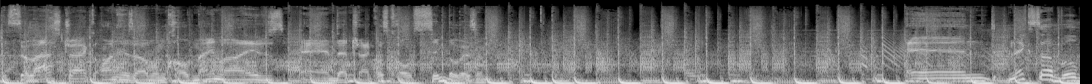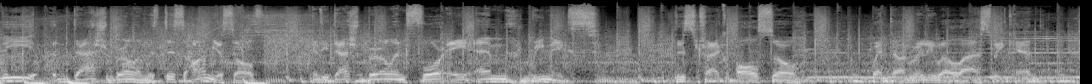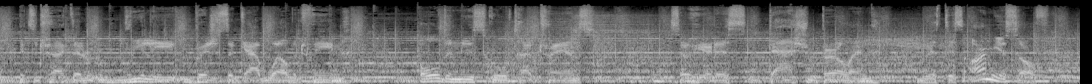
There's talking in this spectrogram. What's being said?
It's the last track on his album called Nine Lives, and that track was called Symbolism. And next up will be Dash Berlin with Disarm Yourself in the Dash Berlin 4 AM remix. This track also went down really well last weekend. It's a track that really bridges the gap well between old and new school type trance. So here it is Dash Berlin with Disarm Yourself.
